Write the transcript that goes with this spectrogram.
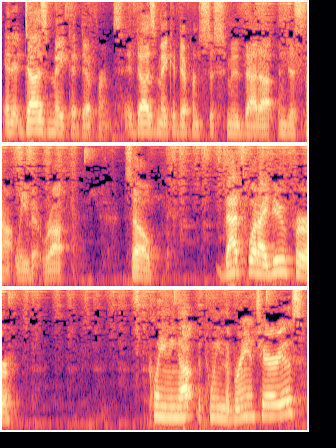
And it does make a difference. It does make a difference to smooth that up and just not leave it rough. So that's what I do for cleaning up between the branch areas.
